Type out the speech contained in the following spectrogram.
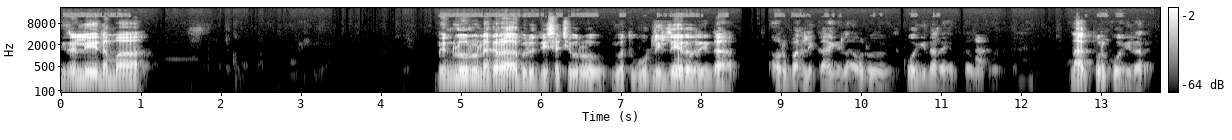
ಇದರಲ್ಲಿ ನಮ್ಮ ಬೆಂಗಳೂರು ನಗರ ಅಭಿವೃದ್ಧಿ ಸಚಿವರು ಇವತ್ತು ಊರ್ಲಿ ಇಲ್ಲದೆ ಇರೋದ್ರಿಂದ ಅವರು ಬರಲಿಕ್ಕಾಗಿಲ್ಲ. ಅವರು ಹೋಗಿದ್ದಾರೆ ಅಂತ ನಾಗ್ಪುರಕ್ಕೆ ಹೋಗಿದ್ದಾರೆ.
